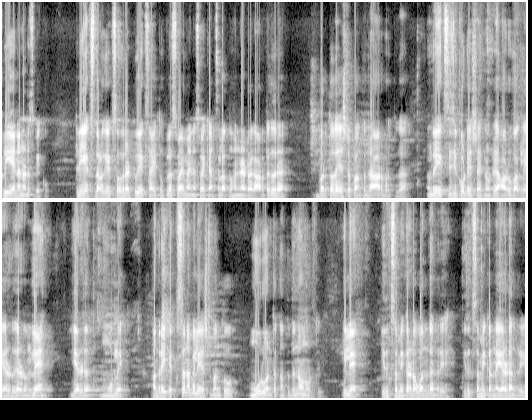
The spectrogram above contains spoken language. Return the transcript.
ಕ್ರಿಯೆಯನ್ನು ನಡೆಸಬೇಕು. ತ್ರೀ ಎಕ್ಸ್ದೊಳಗೆ ಎಕ್ಸ್ ಹೋದ್ರೆ ಟು ಎಕ್ಸ್ ಆಯಿತು plus y minus y cancel ಆಯಿತು, ಹನ್ನೆರಡರಾಗ ಆರು ತೆಗೆದ್ರೆ ಬರ್ತದೆ ಎಷ್ಟಪ್ಪ ಅಂತಂದ್ರೆ ಆರು ಬರ್ತದೆ. ಅಂದರೆ ಎಕ್ಸ್ ಇಜಿ ಕೋಟ್ ಎಷ್ಟಾಯ್ತು ನೋಡ್ರಿ? ಆರು ಬಾಗ್ಲೆ ಎರಡು ಎರಡು ಒಂದಲೇ ಎರಡು, ಮೂರ್ಲೆ. ಅಂದರೆ ಎಕ್ಸನ ಬೆಲೆ ಎಷ್ಟು ಬಂತು? ಮೂರು ಅಂತಕ್ಕಂಥದ್ದನ್ನು ನಾವು ನೋಡ್ತೀವಿ. ಇಲ್ಲೇ ಇದಕ್ಕೆ ಸಮೀಕರಣ ಒಂದನ್ರಿ ಇದಕ್ಕೆ ಸಮೀಕರಣ ಎರಡನ್ರಿ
